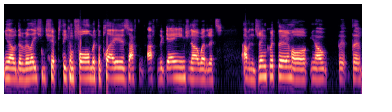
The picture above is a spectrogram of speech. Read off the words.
you know the relationships they can form with the players after after the games. You know, whether it's having a drink with them or you know the, the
